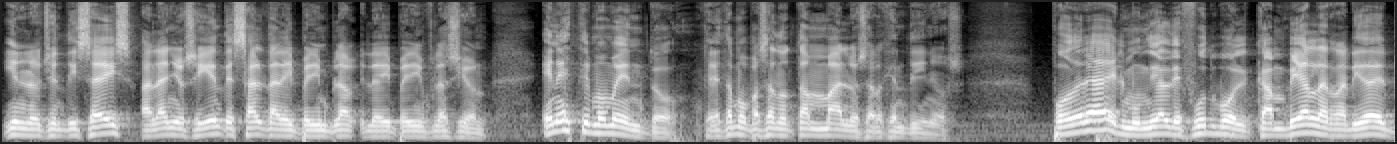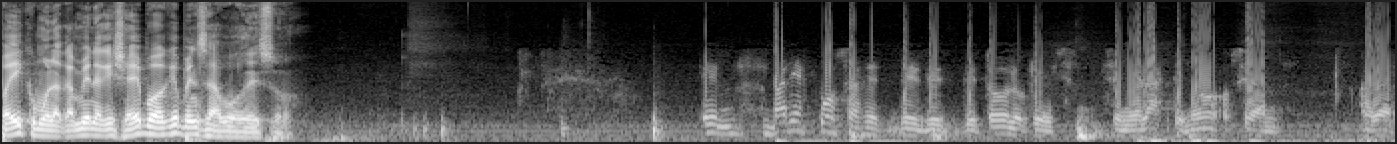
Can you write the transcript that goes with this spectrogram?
Y en el 86, al año siguiente, salta la, la hiperinflación. En este momento, que le estamos pasando tan mal los argentinos, ¿podrá el Mundial de Fútbol cambiar la realidad del país como la cambió en aquella época? ¿Qué pensás vos de eso? Cosas de, todo lo que señalaste, ¿no? O sea, a ver,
